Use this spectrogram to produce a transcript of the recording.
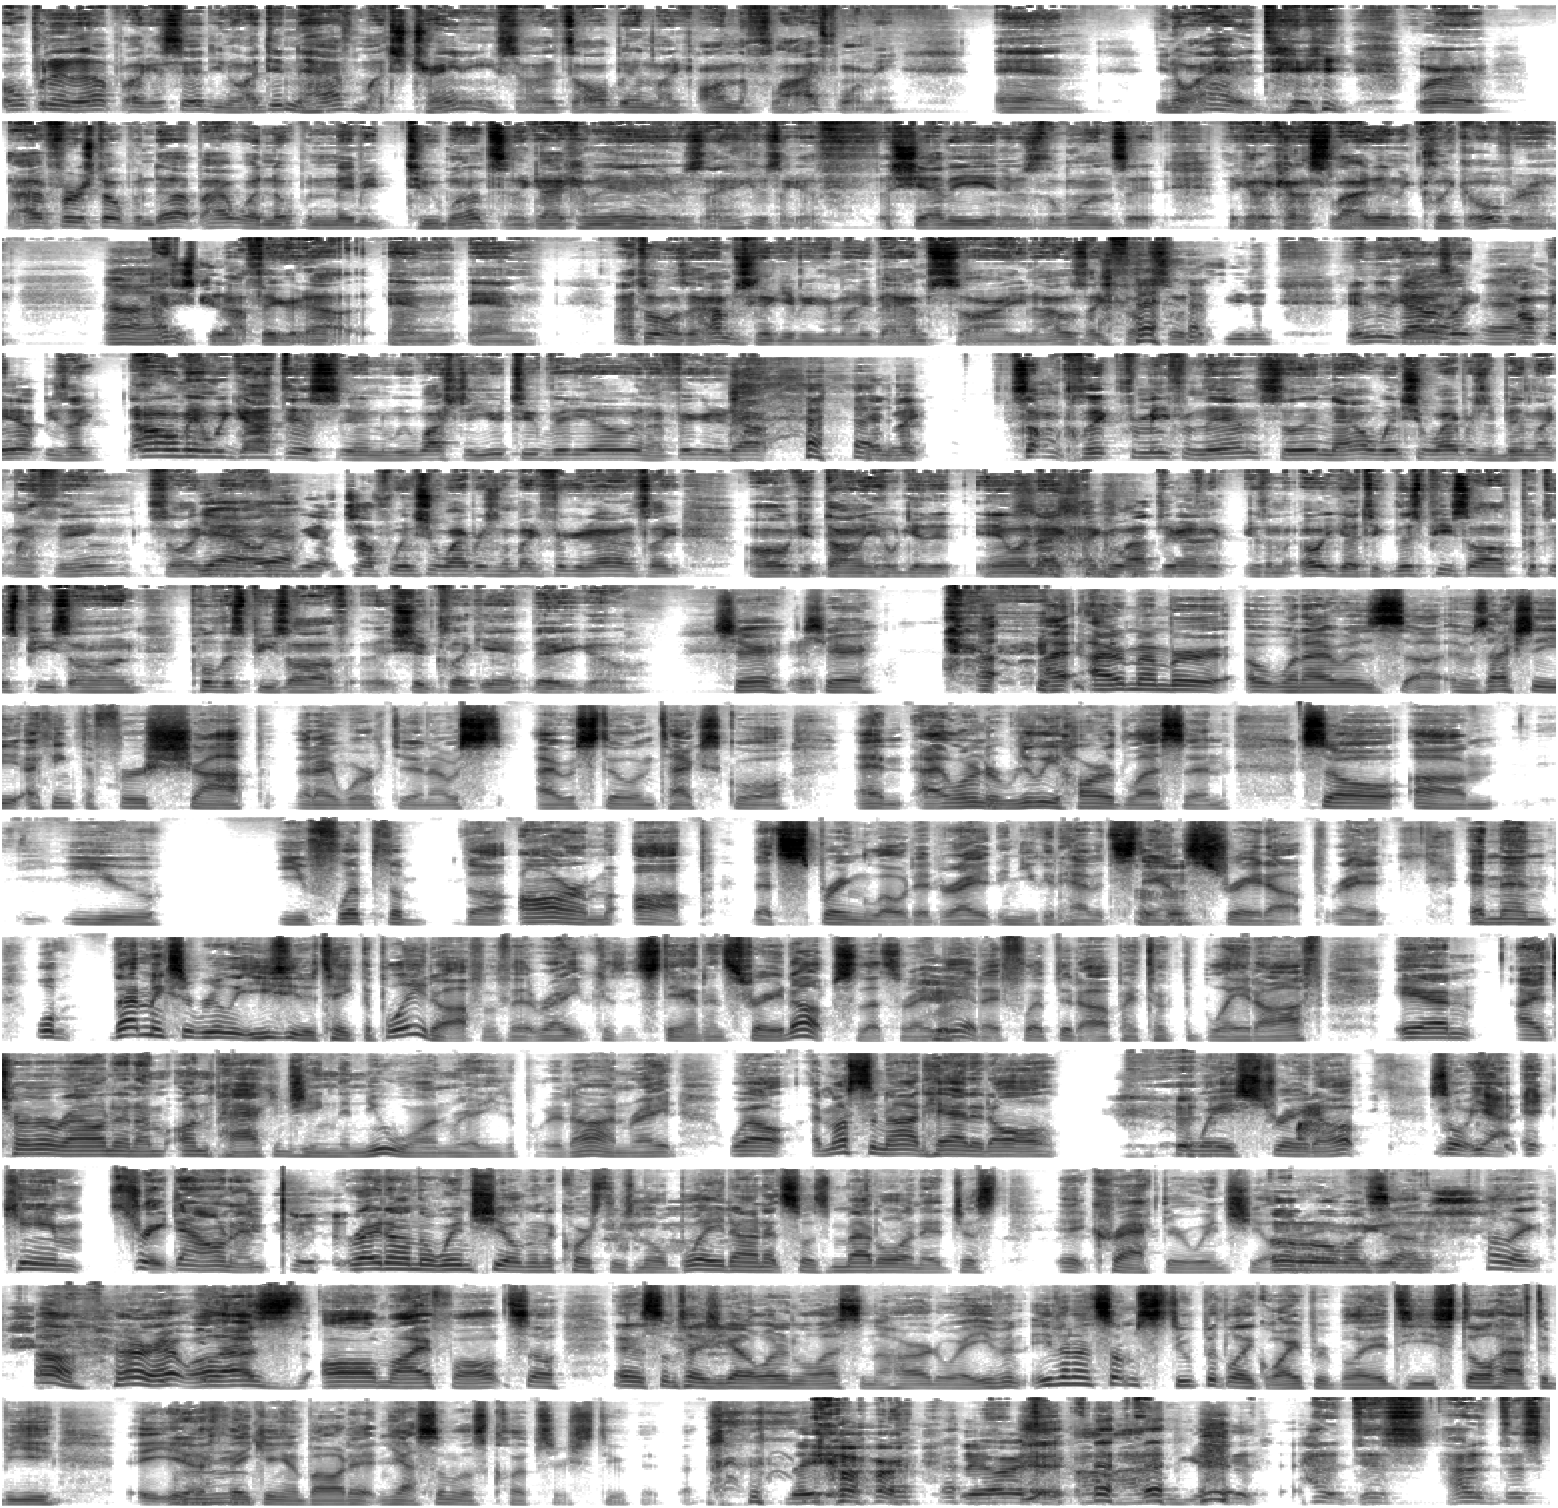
opening it up, like I said, you know, I didn't have much training, so it's all been like on the fly for me. And you know, I had a day where I first opened up. I wasn't open maybe two months, and a guy come in, and it was I think it was like a, a Chevy, and it was the ones that they got to kind of slide in and click over, and uh, I just could not figure it out. And and I told him I was like, I'm just gonna give you your money back. I'm sorry, you know. I was like felt so defeated, and the guy yeah, was like, yeah. pump me up. He's like, Oh man, we got this, and we watched a YouTube video, and I figured it out, and like something clicked for me from then. So then now windshield wipers have been like my thing. So like yeah, now like, yeah. we have tough windshield wipers, nobody can figure it out. It's like, oh, get Donnie, he'll get it. You know, and I, I go out there because I'm like, oh, you got to take this piece off, put this piece on, pull this piece off, and it should click in. There you go. Sure, yeah. sure. uh, I, I remember uh, when I was, uh, it was actually, I think the first shop that I worked in, I was, I was still in tech school and I learned a really hard lesson. So, um, you, you flip the, the arm up that's spring loaded, right? And you can have it stand uh-huh. straight up, right? And then, well, that makes it really easy to take the blade off of it, right? Because it's standing straight up. So that's what I did. I flipped it up. I took the blade off and I turn around and I'm unpackaging the new one ready to put it on, right? Well, I must have not had it all way straight up. So yeah, it came straight down and right on the windshield. And of course, there's no blade on it, so it's metal, and it just it cracked their windshield. Oh right? my goodness! So I was like, oh, all right, well that was all my fault. So and sometimes you got to learn the lesson the hard way. Even even on something stupid like wiper blades, you still have to be you know mm-hmm. thinking about it. And yeah, some of those clips are stupid. But. they are. They are. oh, how did, how did this? How did this?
